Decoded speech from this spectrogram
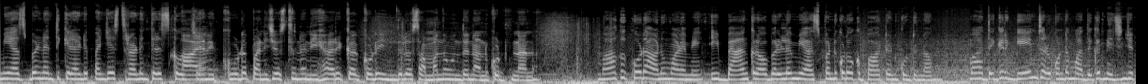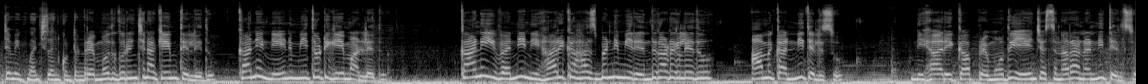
మీ హస్బెండ్ ఎందుకు ఇలాంటి పని చేస్తున్నాడని తెలుసుకోవచ్చా? ఆయనకు కూడా పనిచేస్తున్న నిహారిక కూడా ఇందులో సంబంధం ఉందని అనుకుంటున్నాను. మాకు కూడా అనుమానమే. ఈ బ్యాంక్ రాబరీలో మీ హస్బెండ్ కూడా ఒక పార్ట్ అనుకుంటున్నాం. మా దగ్గర గేమ్ జరగకుండా మా దగ్గర నిజం చెప్తే మీకు మంచిది అనుకుంటున్నాం. ప్రమోద్ గురించి నాకేం తెలీదు. కానీ నేను మీతోటి గేమ్ ఆడలేదు. కానీ ఇవన్నీ నిహారిక హస్బెండ్ని మీరు ఎందుకు అడగలేదు? ఆమెకు అన్నీ తెలుసు. నిహారిక ప్రమోద్ ఏం చేస్తున్నారో అని అన్నీ తెలుసు.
